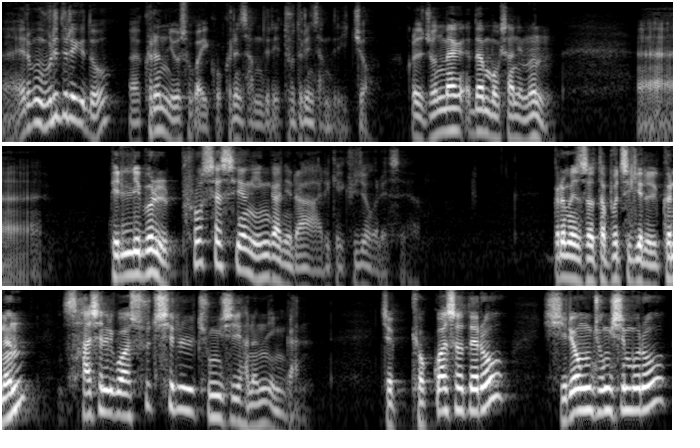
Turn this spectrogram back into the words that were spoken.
여러분 우리들에게도 그런 요소가 있고 그런 사람들이 더딘 사람들이 있죠. 그래서 존 맥아더 목사님은 빌립을 프로세스형 인간이라 이렇게 규정을 했어요. 그러면서 덧붙이기를 그는 사실과 수치를 중시하는 인간, 즉 교과서대로 실용 중심으로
